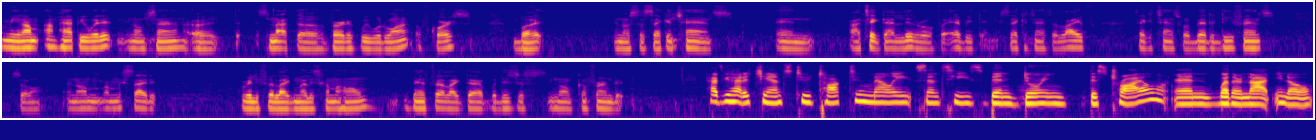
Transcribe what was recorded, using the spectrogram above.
I mean, I'm I'm happy with it. You know what I'm saying? Uh, it's not the verdict we would want, of course, but you know, it's a second chance, and I take that literal for everything. Second chance of life, second chance for a better defense. So, you know, I'm, I'm excited. Really feel like Melly's coming home. Ben felt like that, but it's just, you know, confirmed it. Have you had a chance to talk to Melly since he's been during this trial, and whether or not you know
